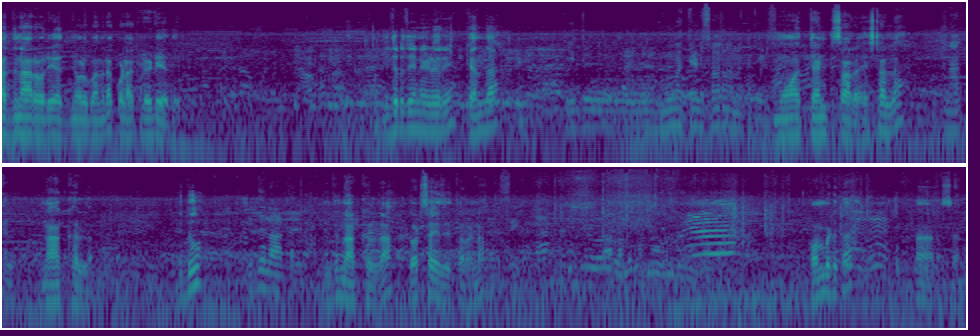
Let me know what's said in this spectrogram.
ಹದಿನಾರುವರೆ ಹದಿನೇಳು ಬಂದ್ರೆ ಕೊಡಕ್ಕೆ ರೆಡಿ ಅದೇ. ಇದ್ರದ್ದು ಏನು ಹೇಳಿರಿ? ಕೆಂದ? ಇದು ಮೂವತ್ತೆಂಟು ಸಾವಿರ ಮೂವತ್ತೆಂಟು ಸಾವಿರ. ಎಷ್ಟಲ್ಲ? ನಾಲ್ಕಲ್ಲ. ನಾಲ್ಕಲ್ಲ. ಇದು? ಇದು ನಾಲ್ಕಲ್ಲ. ಇದು ನಾಲ್ಕಲ್ಲ. ದೊಡ್ಡ ಸೈಜ್ ಐತಲ್ಲಣ್ಣ ಕೊಂಬಿಡ್ತಾ? ಹಾಂ ಸರ್.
